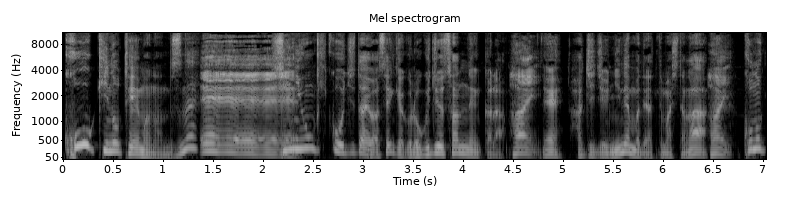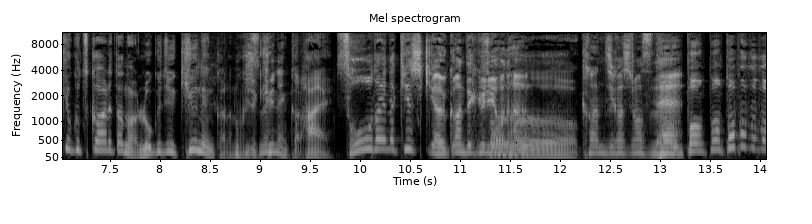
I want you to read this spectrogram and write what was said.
後期のテーマなんですね。ええええええ新日本機構自体は1963年からはい。え82年までやってましたがはい。この曲使われたのは69年からなんですね。69年から。はい。壮大な景色が浮かんでくるような感じがしますポンねポンポンポンポンポンポ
